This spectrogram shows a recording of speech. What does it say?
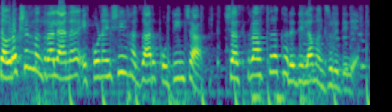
संरक्षण मंत्रालयानं एकोणऐंशी हजार कोटींच्या शस्त्रास्त्र खरेदीला मंजुरी दिली आहे.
